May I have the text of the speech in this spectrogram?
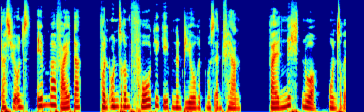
dass wir uns immer weiter von unserem vorgegebenen Biorhythmus entfernen, weil nicht nur unsere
